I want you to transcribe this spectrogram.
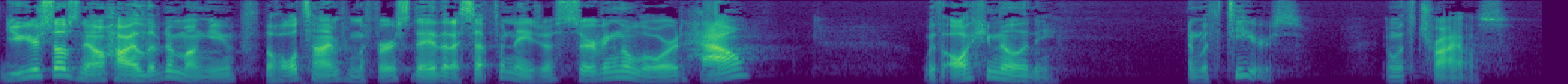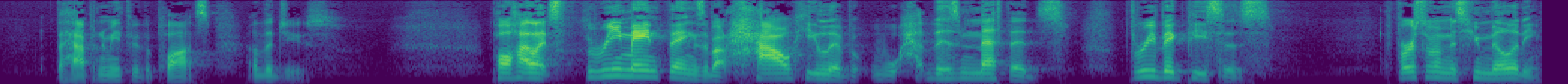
you yourselves know how I lived among you the whole time from the first day that I set foot in Asia, serving the Lord. How? With all humility and with tears and with trials that happened to me through the plots of the Jews. Paul highlights three main things about how he lived, his methods, three big pieces. The first of them is humility.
